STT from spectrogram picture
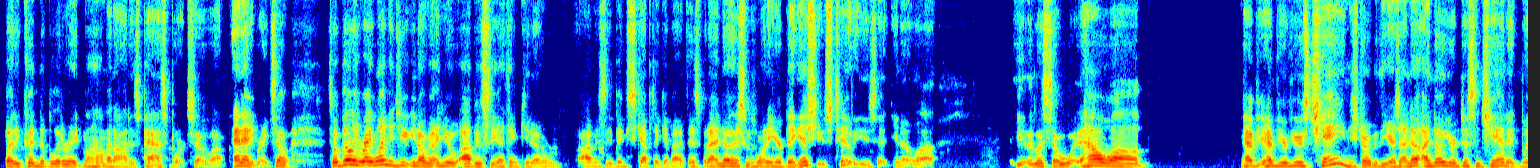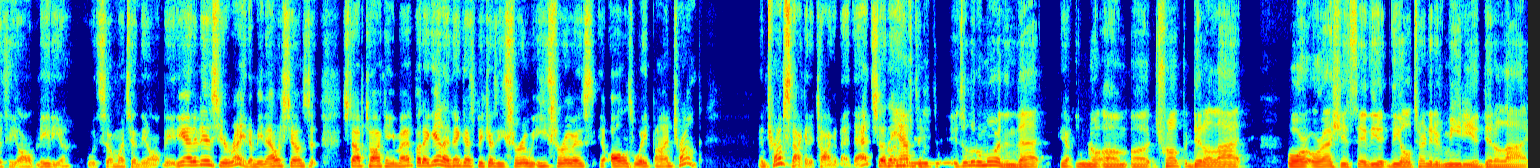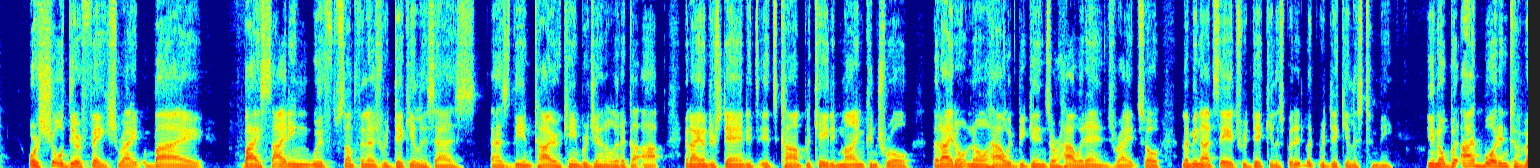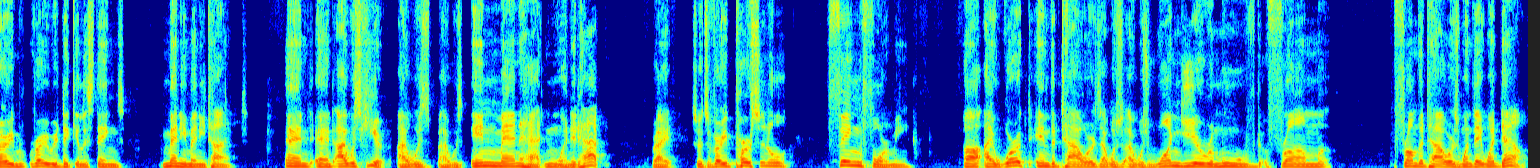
but it couldn't obliterate Muhammad Atta's passport. So uh, at any rate, so so Billy Ray, when did you you know you obviously I think you know obviously a big skeptic about this, but I know this was one of your big issues too. You said you know uh, so how uh, have have your views changed over the years? I know I know you're disenchanted with the alt media, with so much in the alt media, and it is. You're right. I mean, Alex Jones stopped talking about it, but again, I think that's because he threw he threw his all his weight behind Trump. and Trump's not going to talk about that. So they have to. It's, a little more than that. Yeah. You know, um, uh, Trump did a lot, or or I should say the the alternative media did a lot, or showed their face right by by siding with something as ridiculous as as the entire Cambridge Analytica op. And I understand it's it's complicated mind control that I don't know how it begins or how it ends, right? So let me not say it's ridiculous, but it looked ridiculous to me, you know. But I bought into very very ridiculous things many many times, and and I was here. I was I was in Manhattan when it happened, right? So it's a very personal thing for me. Uh, I worked in the towers. I was I was one year removed from from the towers when they went down.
